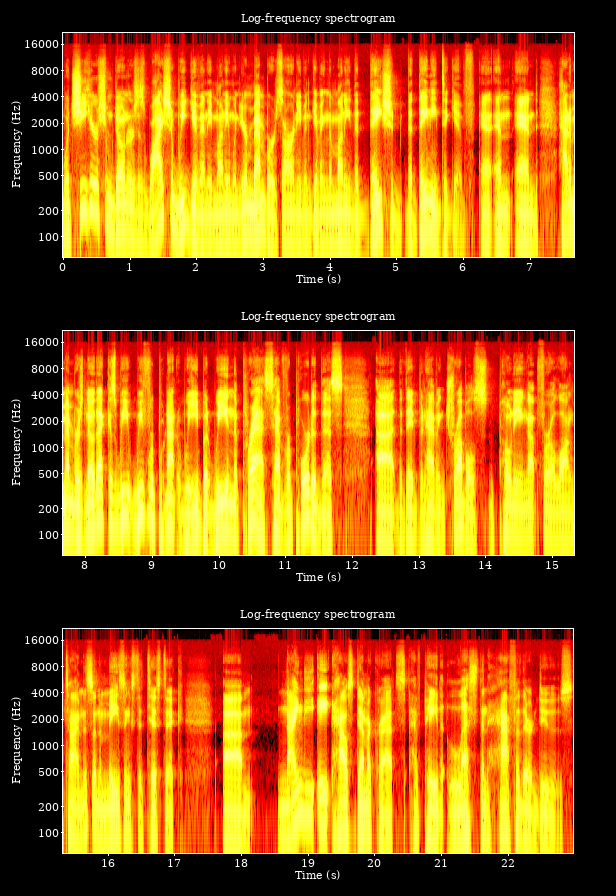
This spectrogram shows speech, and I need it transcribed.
what she hears from donors is why should we give any money when your members aren't even giving the money that they should that they need to give and and, and how do members know that because we we've not we but we in the press have reported this uh, that they've been having troubles ponying up for a long time this is an amazing statistic um, 98 House Democrats have paid less than half of their dues.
